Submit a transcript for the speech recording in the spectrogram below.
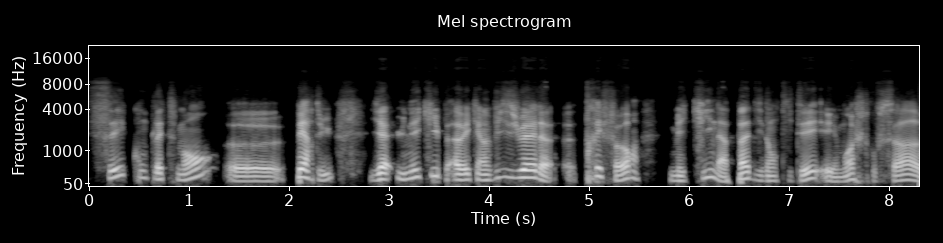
c'est complètement, perdu. Il y a une équipe avec un visuel, très fort, mais qui n'a pas d'identité et moi je trouve ça,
